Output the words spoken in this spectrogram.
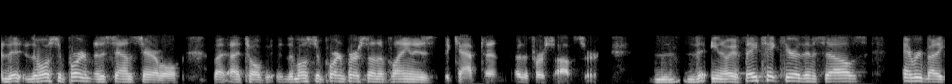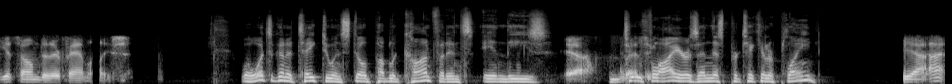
the, the most important. This sounds terrible, but I told you the most important person on the plane is the captain or the first officer. The, you know, if they take care of themselves, everybody gets home to their families. Well, what's it going to take to instill public confidence in these yeah, two flyers and this particular plane? Yeah, I,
